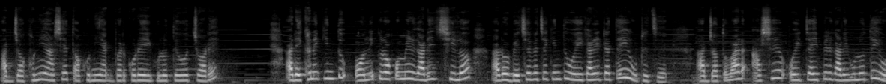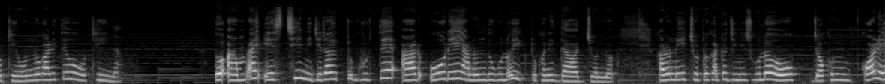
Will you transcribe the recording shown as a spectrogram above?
আর যখনই আসে তখনই একবার করে এইগুলোতেও চড়ে। আর এখানে কিন্তু অনেক রকমের গাড়ি ছিল, আর ও বেছে বেছে কিন্তু ওই গাড়িটাতেই উঠেছে। আর যতবার আসে ওই টাইপের গাড়িগুলোতেই ওঠে, অন্য গাড়িতেও ওঠেই না। তো আমরা এসছি নিজেরাও একটু ঘুরতে আর ওর এই আনন্দগুলো একটুখানি দেওয়ার জন্য। কারণ এই ছোটোখাটো জিনিসগুলো ও যখন করে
